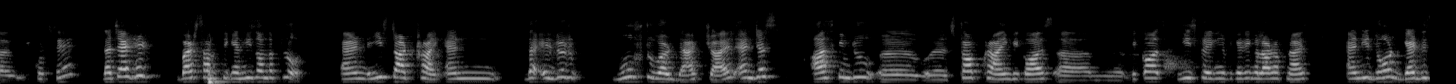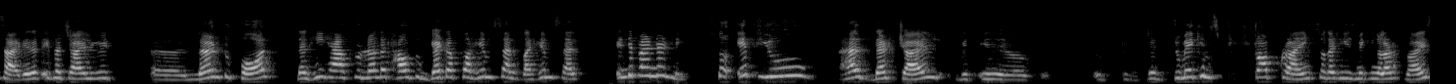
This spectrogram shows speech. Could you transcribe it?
uh, you could say the child hit by something and he's on the floor and he start crying and the elder move toward that child and just ask him to uh, stop crying because um, because he's getting, getting a lot of noise and you don't get this idea that if a child will uh, learn to fall then he have to learn that how to get up for himself by himself independently. So if you help that child with uh, to, to make him stop crying so that he's making a lot of noise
